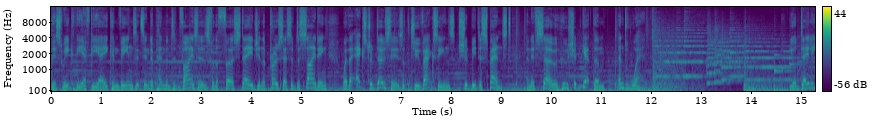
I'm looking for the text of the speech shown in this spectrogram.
This week, the FDA convenes its independent advisors for the first stage in the process of deciding whether extra doses of the two vaccines should be dispensed, and if so, who should get them and when. Your daily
